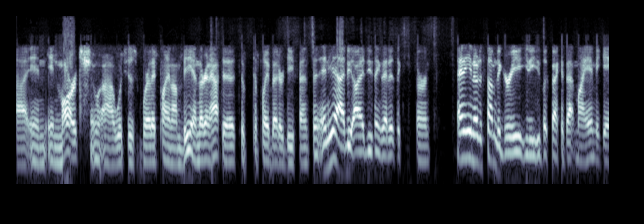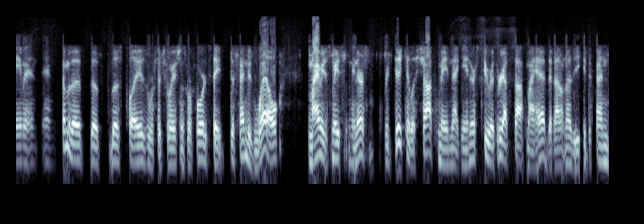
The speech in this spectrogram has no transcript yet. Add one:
uh, in in March, uh, which is where they plan on being, they're going to have to, to to play better defense. And, and yeah, I do I do think that is a concern. And you know, to some degree, you, you look back at that Miami game, and, and some of the, the those plays were situations where Florida State defended well. Miami just made. I mean, there's ridiculous shots made in that game. There's two or three off the top of my head that I don't know that you could defend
